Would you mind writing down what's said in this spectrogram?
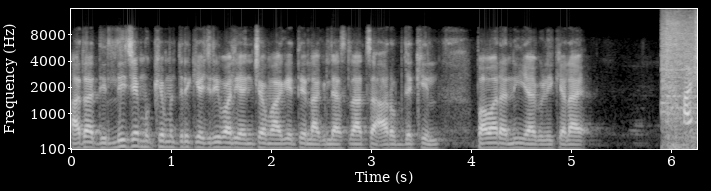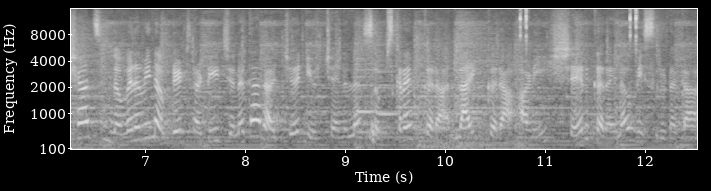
आता दिल्लीचे मुख्यमंत्री केजरीवाल यांच्या मागे ते लागले असल्याचा आरोप देखील पवारांनी यावेळी केलाय. अशाच नवनवीन अपडेटसाठी जनता राज्य न्यूज चॅनलला सबस्क्राईब करा लाईक करा आणि शेअर करायला विसरू नका.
